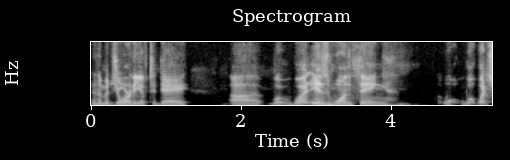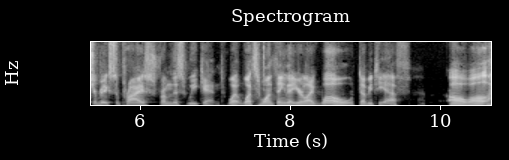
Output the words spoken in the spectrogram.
and the majority of today. Uh, what, what is one thing? What, what's your big surprise from this weekend? What What's one thing that you're like, whoa, WTF? Oh well,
